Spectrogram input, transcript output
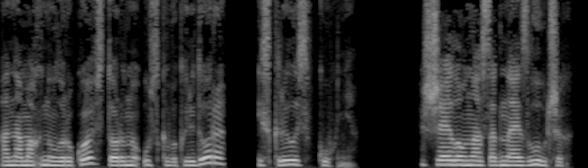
Она махнула рукой в сторону узкого коридора и скрылась в кухне. «Шейла у нас одна из лучших»,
